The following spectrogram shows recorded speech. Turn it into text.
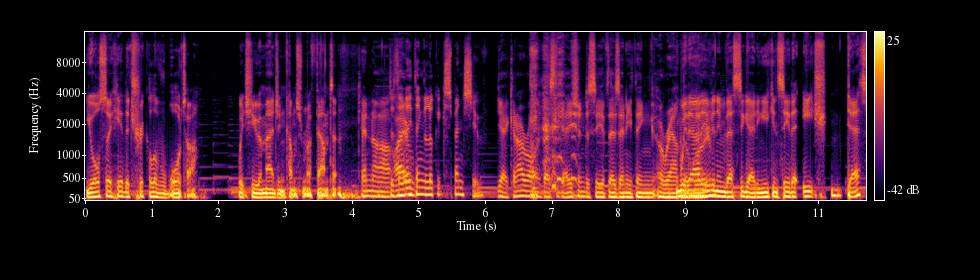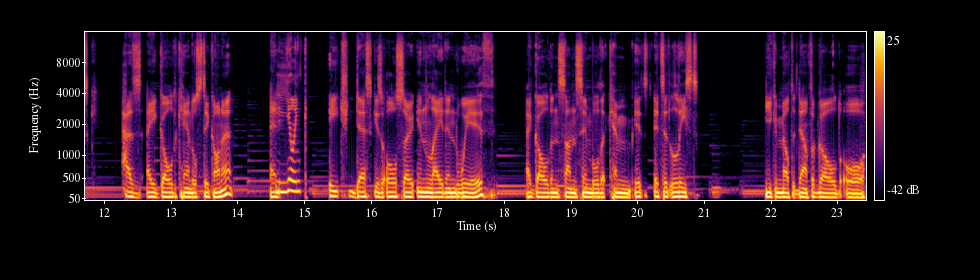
You also hear the trickle of water, which you imagine comes from a fountain. Can uh, Does I, anything look expensive? Yeah. Can I roll an investigation to see if there's anything around Without the room? even investigating, you can see that each desk has a gold candlestick on it, and Yoink. each desk is also inladen with a golden sun symbol that can it's it's at least you can melt it down for gold or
